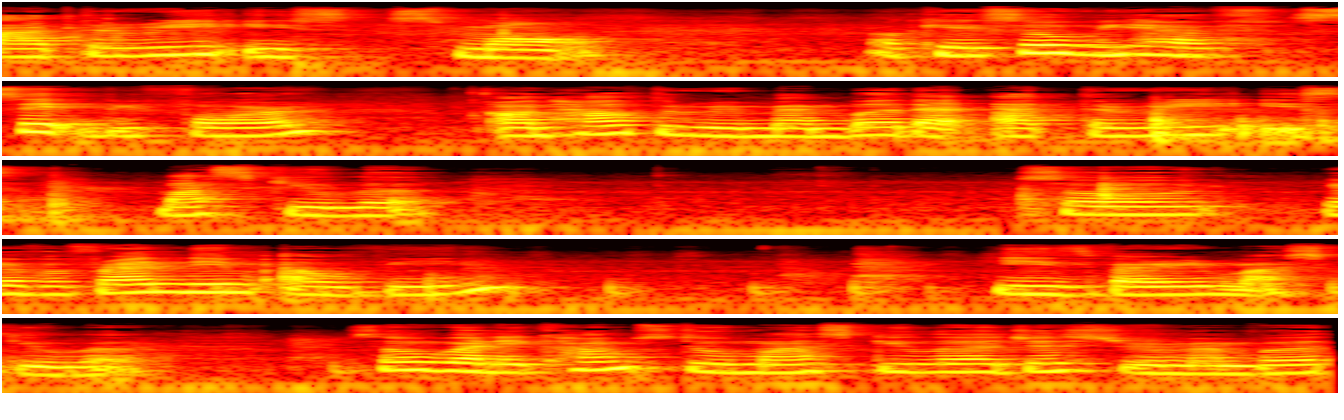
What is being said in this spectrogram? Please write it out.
artery is small. Okay, so we have said before on how to remember that artery is muscular. So you have a friend named Alvin. He is very muscular. So when it comes to muscular, just remember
